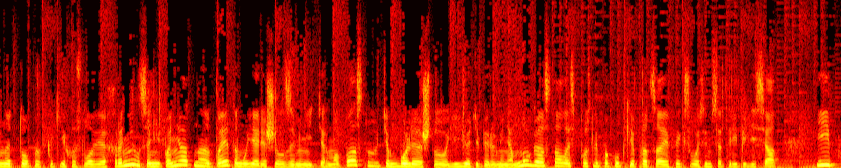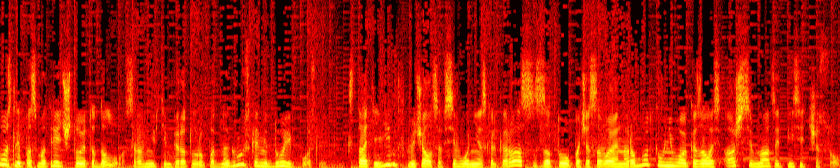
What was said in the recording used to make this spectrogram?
Неттоп и в каких условиях хранился, непонятно, поэтому я решил заменить термопасту, тем более, что ее теперь у меня много осталось после покупки проца FX8350, и после посмотреть, что это дало, сравнив температуру под нагрузками до и после. Кстати, винт включался всего несколько раз, зато почасовая наработка у него оказалась аж 17 тысяч часов.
